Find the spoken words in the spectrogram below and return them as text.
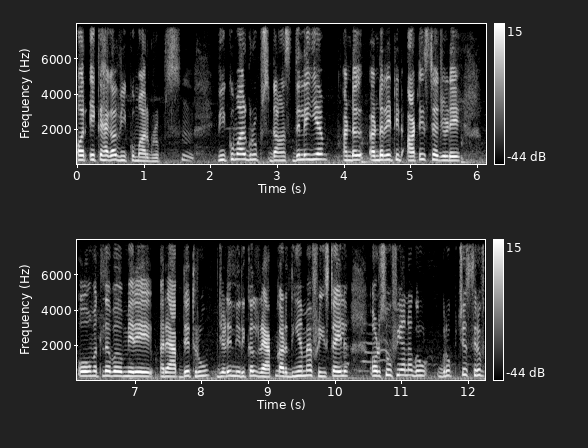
ਔਰ ਇੱਕ ਹੈਗਾ V Kumar groups V Kumar groups dance ਦੇ ਲਈ ਹੈ। ਅੰਡਰ ਅੰਡਰਰੇਟਡ ਆਰਟਿਸਟ ਹੈ ਜਿਹੜੇ ਉਹ ਮਤਲਬ ਮੇਰੇ ਰੈਪ ਦੇ ਥਰੂ ਜਿਹੜੇ ਲਿਰਿਕਲ ਰੈਪ ਕਰਦੀ ਹਾਂ ਮੈਂ ਫ੍ਰੀ ਸਟਾਈਲ ਔਰ ਸੂਫੀਆਨਾ ਗਰੁੱਪ 'ਚ ਸਿਰਫ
